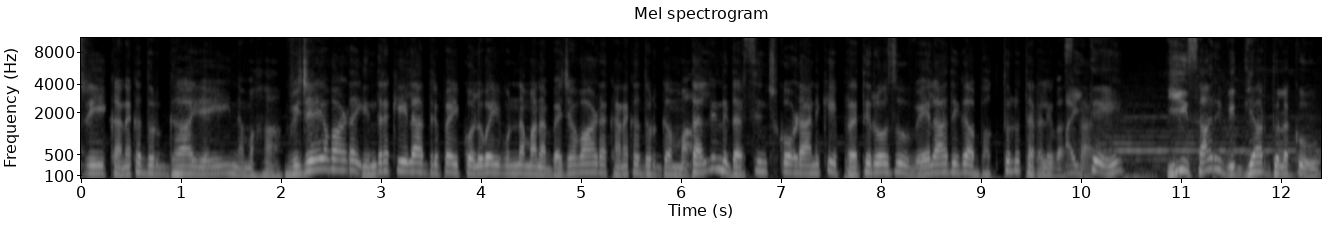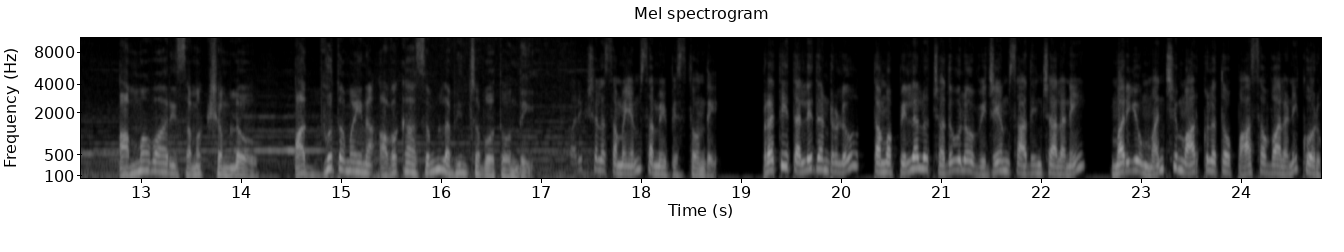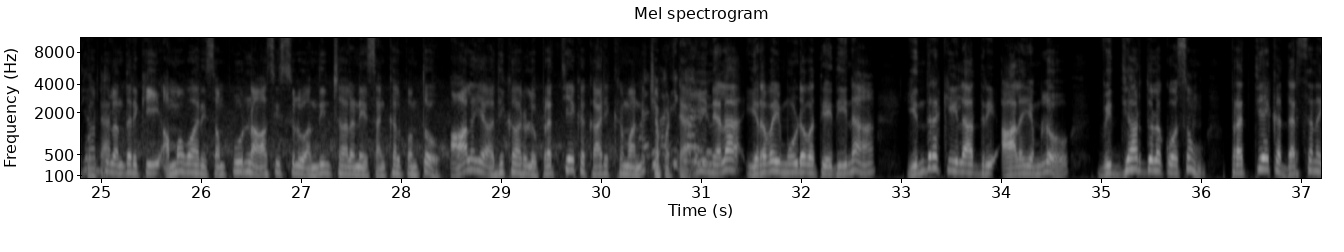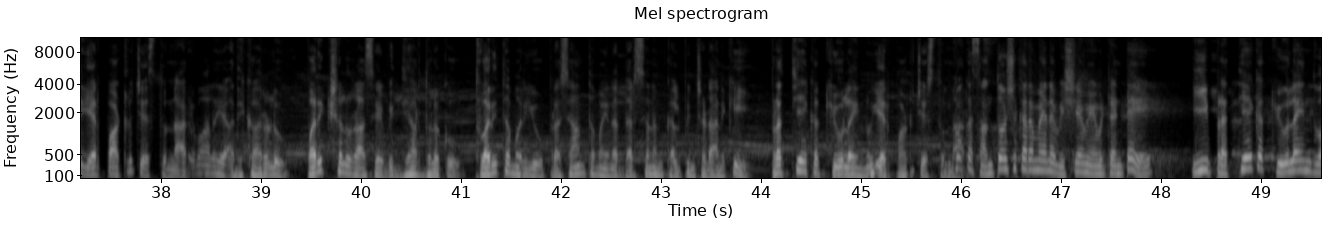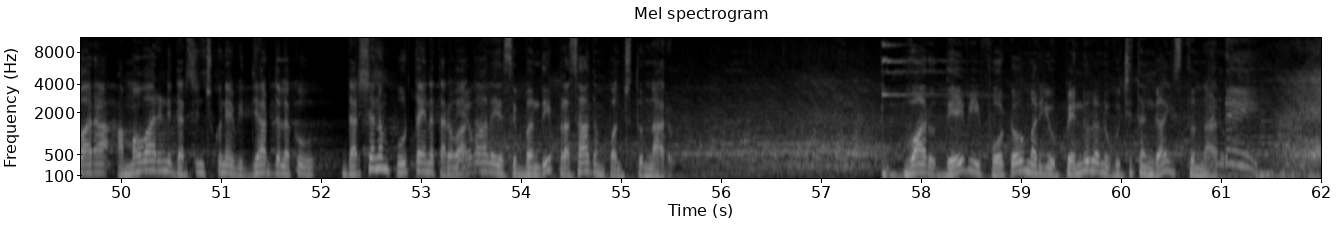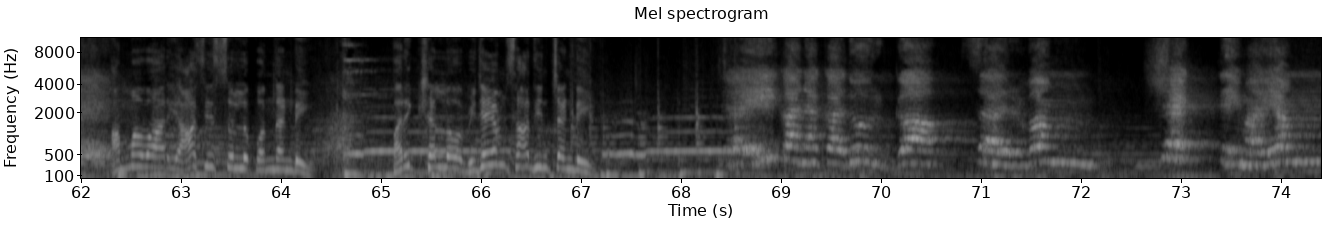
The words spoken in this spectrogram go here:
శ్రీ కనకదుర్గాయై నమః. విజయవాడ ఇంద్రకీలాద్రిపై కొలువై ఉన్న మన బెజవాడ కనకదుర్గమ్మ తల్లిని దర్శించుకోవడానికి ప్రతిరోజు వేలాదిగా భక్తులు తరలివస్తారు. అయితే ఈసారి విద్యార్థులకు అమ్మవారి సమక్షంలో అద్భుతమైన అవకాశం లభించబోతోంది. పరీక్షల సమయం సమీపిస్తోంది. ప్రతి తల్లిదండ్రులు తమ పిల్లలు చదువులో విజయం సాధించాలని మరియు మంచి మార్కులతో పాస్ అవ్వాలని కోరుకుంటారు. విద్యార్థులందరికీ అమ్మవారి సంపూర్ణ ఆశీస్సులు అందించాలనే సంకల్పంతో ఆలయ అధికారులు ప్రత్యేక కార్యక్రమాన్ని చేపట్టారు. ఈ నెల ఇరవై మూడవ తేదీన ఇంద్రకీలాద్రి ఆలయంలో విద్యార్థుల కోసం ప్రత్యేక దర్శన ఏర్పాట్లు చేస్తున్నారు. దేవాలయ అధికారులు పరీక్షలు రాసే విద్యార్థులకు త్వరిత మరియు ప్రశాంతమైన దర్శనం కల్పించడానికి ప్రత్యేక క్యూలైన్ను ఏర్పాటు చేస్తున్నారు. ఒక సంతోషకరమైన విషయం ఏమిటంటే ఈ ప్రత్యేక క్యూలైన్ ద్వారా అమ్మవారిని దర్శించుకునే విద్యార్థులకు దర్శనం పూర్తయిన తర్వాత దేవాలయ సిబ్బంది ప్రసాదం పంచుతున్నారు. వారు దేవి ఫోటో మరియు పెన్నులను ఉచితంగా ఇస్తున్నారు. అమ్మవారి ఆశీస్సులు పొందండి. పరీక్షల్లో విజయం సాధించండి. జై కనకదుర్గా సర్వం శక్తిమయం.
